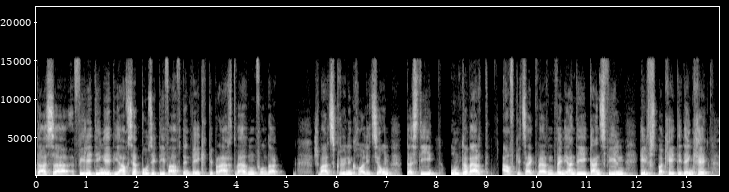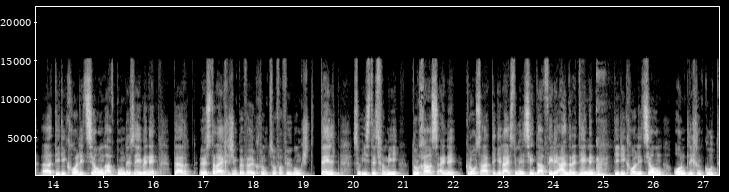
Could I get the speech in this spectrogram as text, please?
dass äh, viele Dinge, die auch sehr positiv auf den Weg gebracht werden von der schwarz-grünen Koalition, dass die unter Wert aufgezeigt werden. Wenn ich an die ganz vielen Hilfspakete denke, äh, die die Koalition auf Bundesebene der österreichischen Bevölkerung zur Verfügung stellt, so ist es für mich durchaus eine großartige Leistung. Es sind auch viele andere Themen, die die Koalition ordentlich und gut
